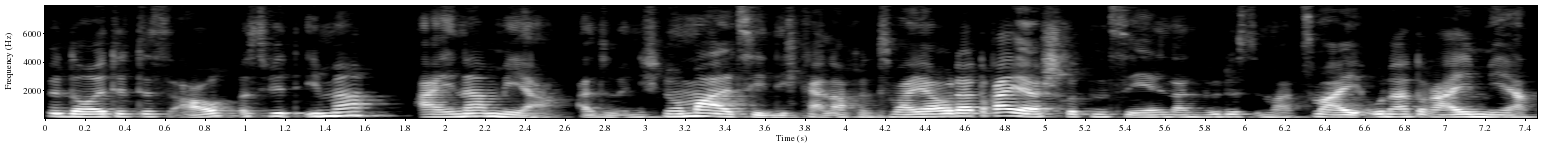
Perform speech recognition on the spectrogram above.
bedeutet es auch, es wird immer einer mehr. Also wenn ich normal zähle, ich kann auch in Zweier- oder Dreier-Schritten zählen, dann würde es immer zwei oder drei mehr.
